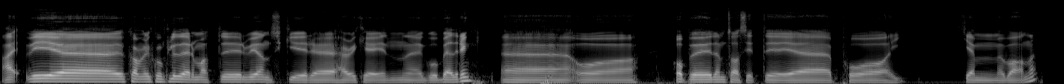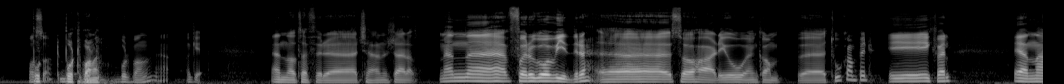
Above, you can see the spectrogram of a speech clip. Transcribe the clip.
Nei, vi uh, kan vel konkludere med at vi ønsker uh, Harry Kane eh, god bedring. Uh, og håper de tar City på hjemmebane også. Bort, bortebane. Bortebane, ja, ok. Enda tøffere challenge der, altså. Men for å gå videre, så er det jo en kamp, to kamper i, i kveld. ene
